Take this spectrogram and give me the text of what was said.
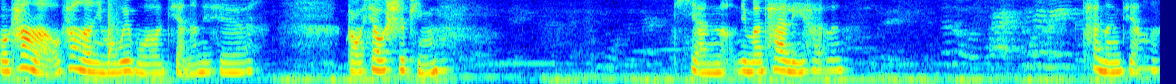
我看了，我看了你们微博剪的那些搞笑视频，天呐，你们太厉害了，太能剪了，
